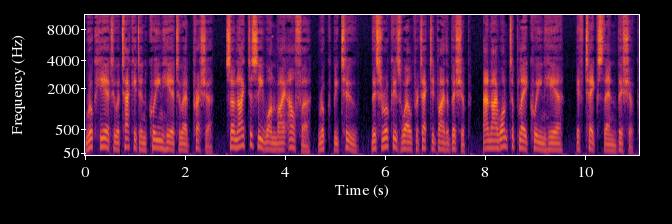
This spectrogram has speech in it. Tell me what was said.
rook here to attack it and queen here to add pressure, so knight to c1 by alpha, rook b2, this rook is well protected by the bishop, and I want to play queen here, if takes then bishop.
